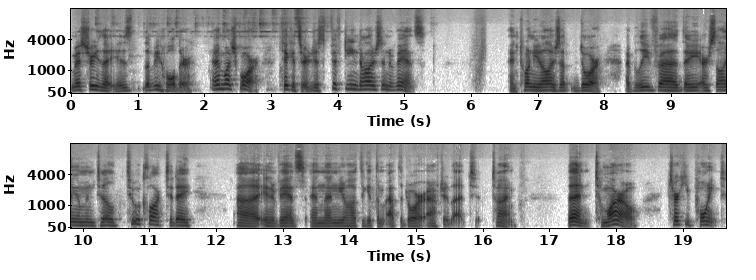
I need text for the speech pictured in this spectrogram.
mystery that is The Beholder, and much more. Tickets are just $15 in advance and $20 at the door. I believe uh, they are selling them until 2 o'clock today uh, in advance, and then you'll have to get them at the door after that time. Then tomorrow, Turkey Point.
